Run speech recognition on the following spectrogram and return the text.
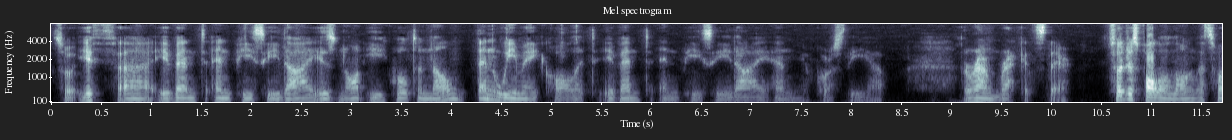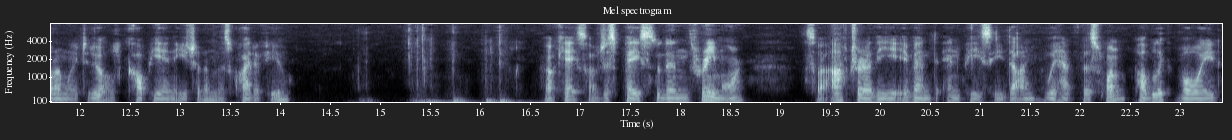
So if uh, event npc die is not equal to null, then we may call it event npc die, and of course the uh, round brackets there. So just follow along, that's what I'm going to do. I'll copy in each of them, there's quite a few. Okay, so I've just pasted in three more. So after the event npc die, we have this one, public void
